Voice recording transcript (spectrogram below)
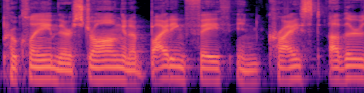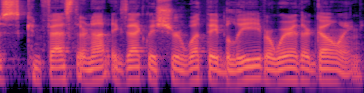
proclaim their strong and abiding faith in Christ. Others confess they're not exactly sure what they believe or where they're going.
